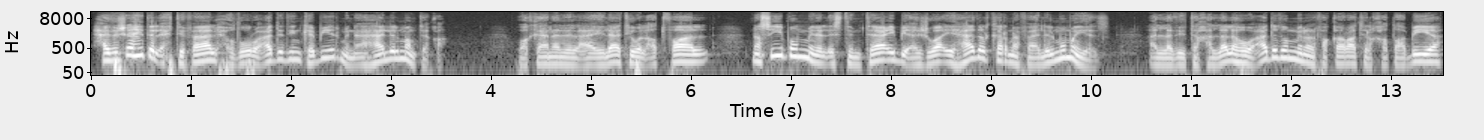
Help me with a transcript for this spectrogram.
حيث شهد الاحتفال حضور عدد كبير من أهالي المنطقة وكان للعائلات والأطفال نصيب من الاستمتاع بأجواء هذا الكرنفال المميز الذي تخلله عدد من الفقرات الخطابية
